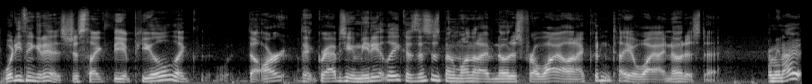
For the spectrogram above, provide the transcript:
what do you think it is? Just like the appeal, like the art that grabs you immediately? Because this has been one that I've noticed for a while, and I couldn't tell you why I noticed it. I mean, I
